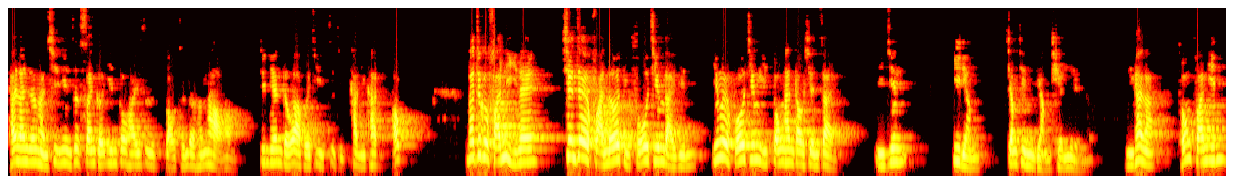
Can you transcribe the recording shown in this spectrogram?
台南人很幸运，这三个音都还是保存的很好哈。今天的话回去自己看一看。好，那这个梵语呢？现在反而比佛经来临，因为佛经以东汉到现在已经一两将近两千年了。你看啊，从梵音，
